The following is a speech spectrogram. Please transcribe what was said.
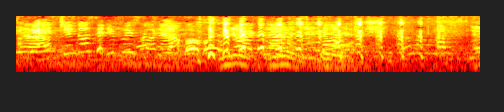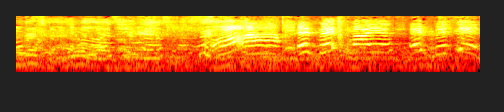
Okay, jingles, can you please go now? oh, uh, it bit my, it bit it.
